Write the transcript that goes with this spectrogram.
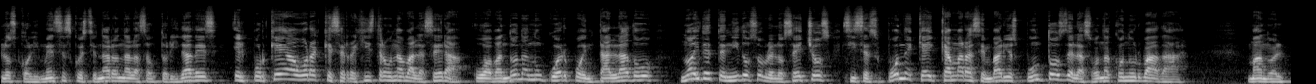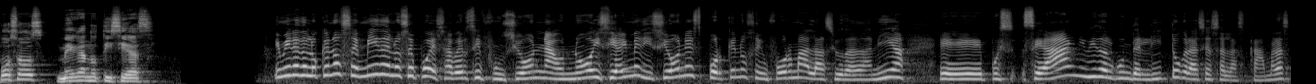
Los colimenses cuestionaron a las autoridades el por qué ahora que se registra una balacera o abandonan un cuerpo en tal lado, no hay detenidos sobre los hechos si se supone que hay cámaras en varios puntos de la zona conurbada. Manuel Pozos, Mega Noticias. Y mire, de lo que no se mide no se puede saber si funciona o no. Y si hay mediciones, ¿por qué no se informa a la ciudadanía? Eh, pues se ha inhibido algún delito gracias a las cámaras,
